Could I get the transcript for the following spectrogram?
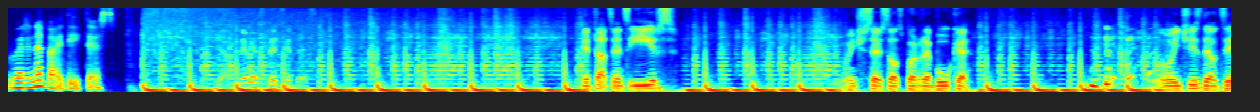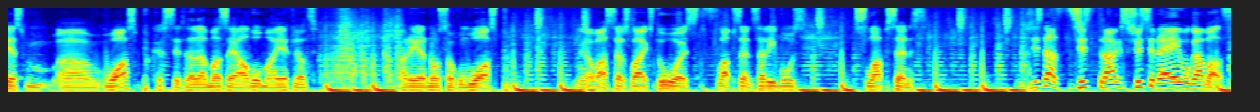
vari nebaidīties. Jā, neviens nedzirdēs. ir tāds viens īrs. Viņš sevi sauc par Rebuke. Viņš izdeva dziesmu uh, Wasp, kas ir tādā mazajā albumā iekļauts. Arī ar nosaukumu Wasp. Nu, jau vasaras laiks tuvojas, slapsenes arī būs slapsenes. Šis, tāds, šis, traks, šis ir reivu gabals.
